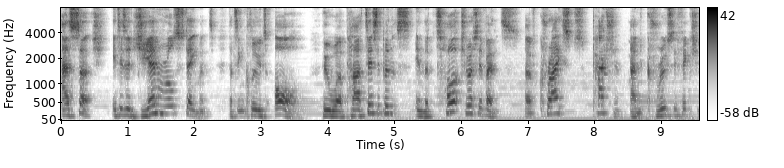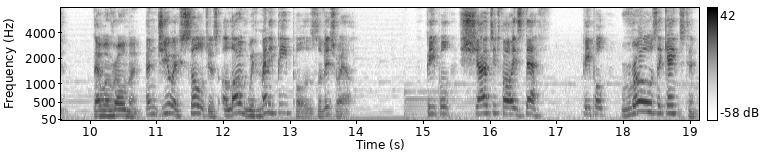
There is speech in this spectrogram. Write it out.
As such, it is a general statement that includes all who were participants in the torturous events of Christ's passion and crucifixion. There were Roman and Jewish soldiers along with many peoples of Israel. People shouted for his death. People rose against him.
